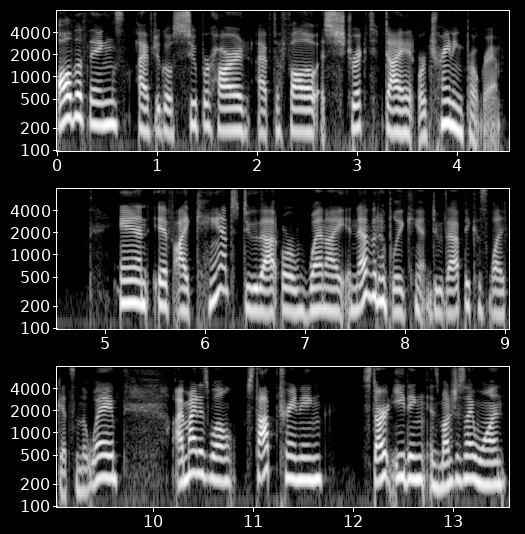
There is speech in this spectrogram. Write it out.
all the things. I have to go super hard. I have to follow a strict diet or training program. And if I can't do that, or when I inevitably can't do that because life gets in the way, I might as well stop training, start eating as much as I want,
